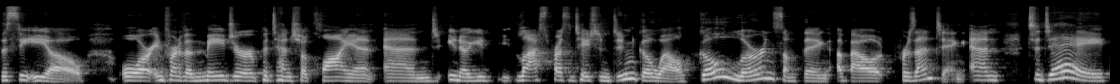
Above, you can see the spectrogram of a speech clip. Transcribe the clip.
the CEO or in front of a major potential client. And, you know, you last presentation didn't go well. Go learn something about presenting. And today,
